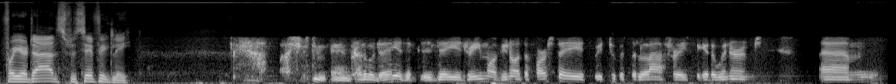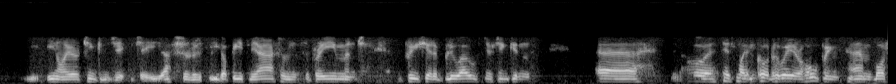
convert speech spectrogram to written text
for your dad specifically. It's just an incredible day. The, the day you dream of. You know, the first day it, took us to the last race to get a winner, and um, you know, you're thinking, gee, after you got beaten the Arthur and the Supreme, and appreciate it blew out. You're thinking uh, this might go the way you're hoping. Um, but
